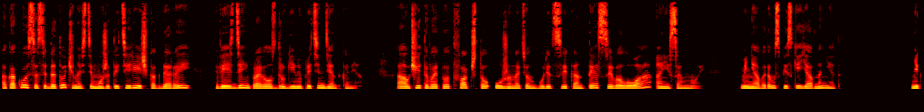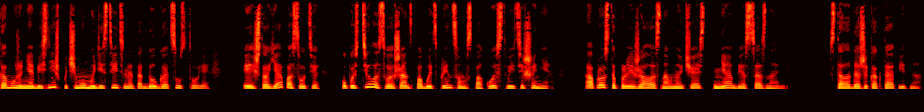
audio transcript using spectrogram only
О какой сосредоточенности может идти речь, когда Рэй весь день провел с другими претендентками? А учитывая тот факт, что ужинать он будет с Викантессой Валуа, а не со мной, меня в этом списке явно нет. Никому же не объяснишь, почему мы действительно так долго отсутствовали, и что я, по сути, упустила свой шанс побыть с принцем в спокойствии и тишине, а просто пролежала основную часть дня без сознания. Стало даже как-то обидно.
